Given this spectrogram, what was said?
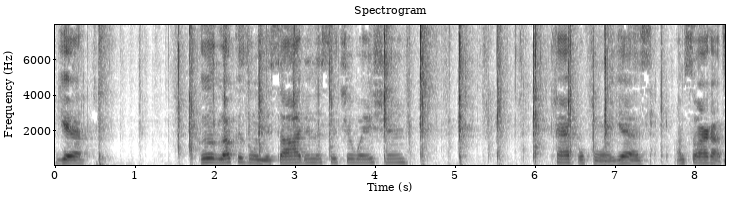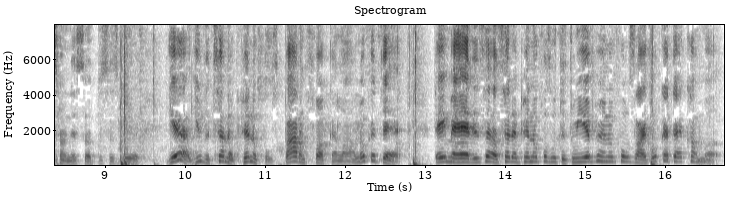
Yeah. Good luck is on your side in this situation. Capricorn, yes. I'm sorry, I got to turn this up. This is good. Yeah, you the Ten of Pentacles. Bottom fucking line. Look at that. They mad as hell. Ten of Pentacles with the Three of Pentacles. Like, look at that come up.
